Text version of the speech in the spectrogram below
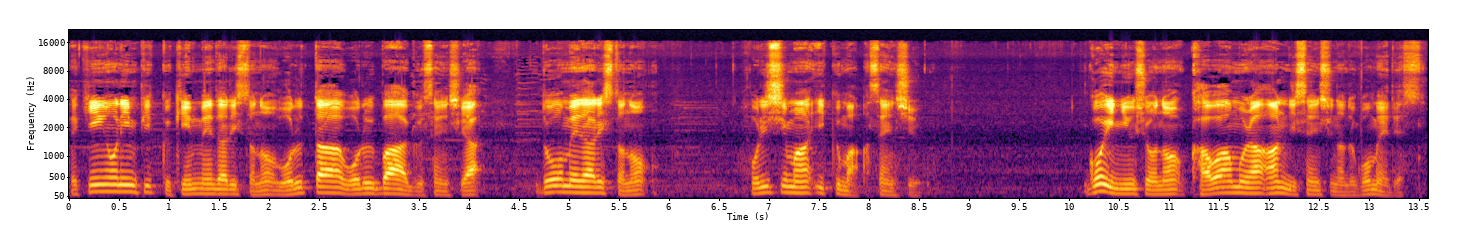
北京オリンピック金メダリストのウォルター・ウォルバーグ選手や銅メダリストの堀島育馬選手。5位入賞の川村あんり選手など5名です。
